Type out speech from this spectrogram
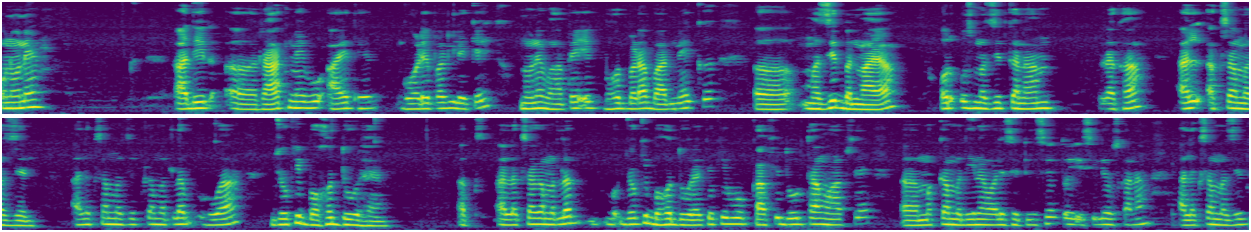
उन्होंने आधी रात में वो आए थे, घोड़े पर लेके, उन्होंने वहाँ पे एक बहुत बड़ा बाद में एक मस्जिद बनवाया और उस मस्जिद का नाम रखा अल अक्सा मस्जिद। अल अक्सा मस्जिद का मतलब हुआ जो कि बहुत दूर है। अल अक्सा का मतलब जो कि बहुत दूर है क्योंकि वो काफ़ी दूर था वहाँ से मक्का मदीना वाली सिटी से तो इसीलिए उसका नाम अल अक्सा मस्जिद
